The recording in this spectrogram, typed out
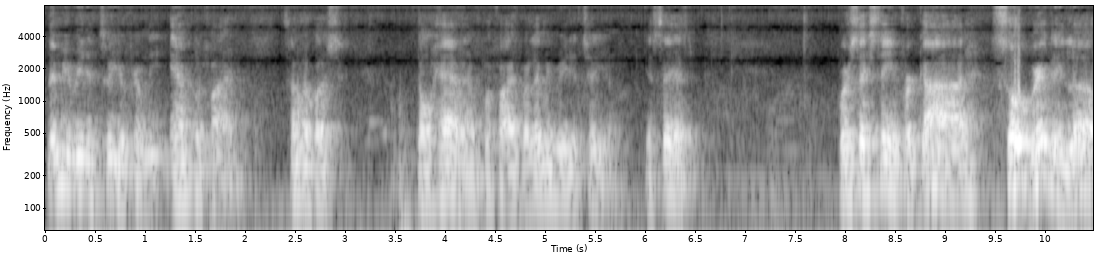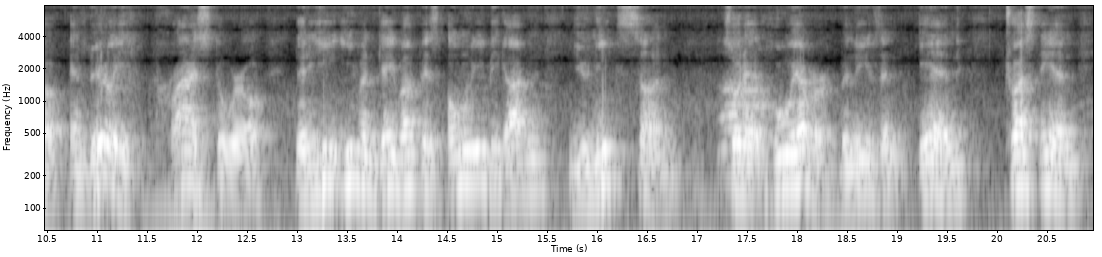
Let me read it to you from the Amplified. Some of us don't have Amplified, but let me read it to you. It says, verse 16, For God so greatly loved and dearly prized the world that he even gave up his only begotten unique son so that whoever believes in, in, trusts in,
